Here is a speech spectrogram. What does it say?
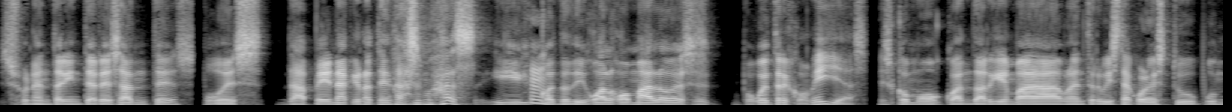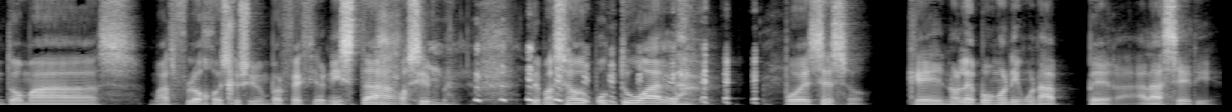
suenan tan interesantes, pues da pena que no tengas más. Y Hmm. cuando digo algo malo es un poco entre comillas. Es como cuando alguien va a una entrevista, ¿cuál es tu punto más, más flojo? Es que soy un perfeccionista o siempre demasiado puntual. Pues eso, que no le pongo ninguna pega a la serie.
